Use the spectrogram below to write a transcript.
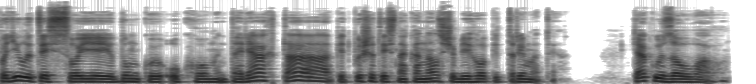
поділитесь своєю думкою у коментарях та підпишетесь на канал, щоб його підтримати. Дякую за увагу!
